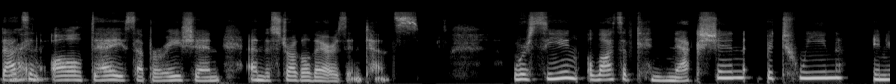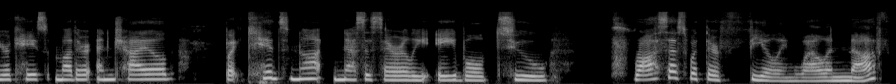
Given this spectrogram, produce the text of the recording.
That's right. an all day separation, and the struggle there is intense. We're seeing lots of connection between, in your case, mother and child, but kids not necessarily able to process what they're feeling well enough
